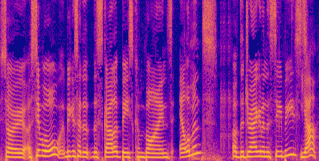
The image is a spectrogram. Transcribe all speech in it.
So a we can say that the Scarlet Beast combines elements of the dragon and the sea beast. Yep.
